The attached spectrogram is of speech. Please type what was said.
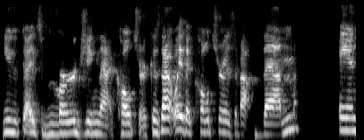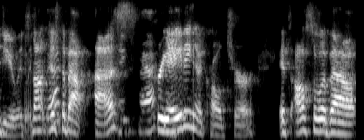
you guys merging that culture because that way the culture is about them and you. It's not just about us exactly. creating a culture, it's also about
